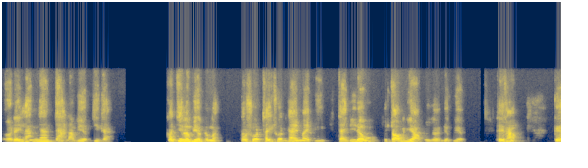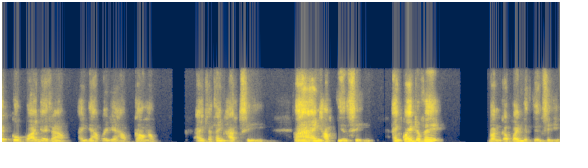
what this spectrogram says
Ở đây lang nhang chả làm việc gì cả. Có chỉ làm việc đâu mà. Tao suốt thấy suốt ngày mày chạy đi đâu tôi cho mày đi học được việc. Thế sao kết cục của anh ấy sao anh đi học anh phải học cao học. Anh trở thành học sĩ và anh học tiến sĩ. Anh quay trở về bằng cấp anh được tiến sĩ.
